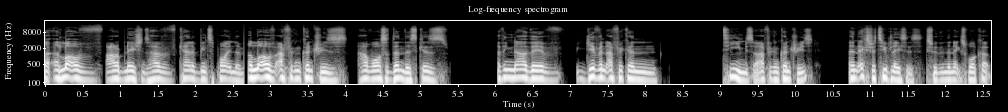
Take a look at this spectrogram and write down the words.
a a lot of Arab nations have kind of been supporting them. A lot of African countries have also done this because I think now they've given African teams or African countries an extra two places within the next World Cup.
